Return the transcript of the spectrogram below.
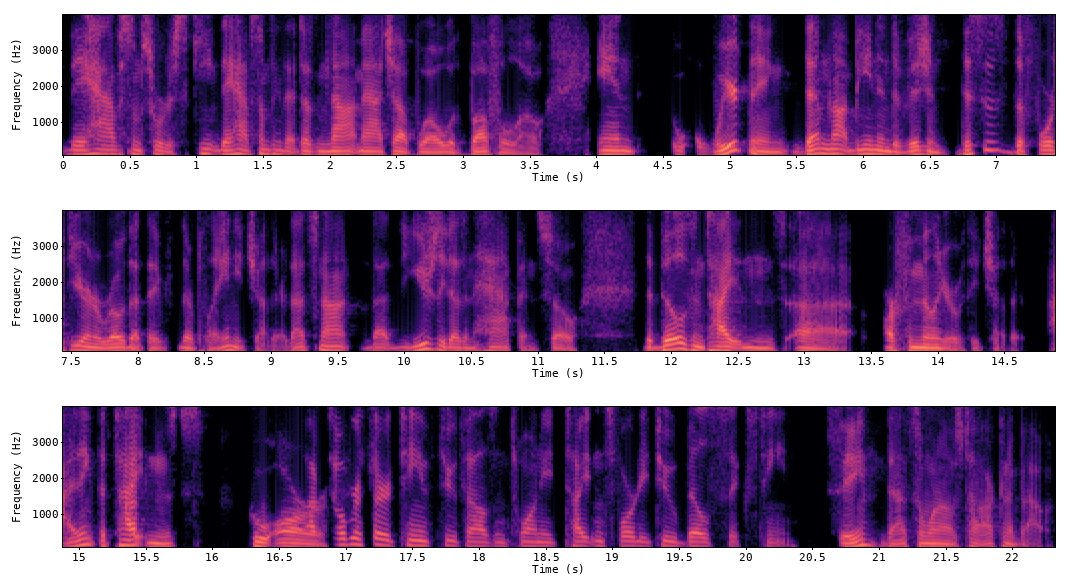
they have some sort of scheme they have something that does not match up well with buffalo. And weird thing them not being in division this is the fourth year in a row that they they're playing each other. That's not that usually doesn't happen. So the bills and titans uh, are familiar with each other. I think the titans who are October 13th, 2020, Titans 42, Bills 16. see that's the one i was talking about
